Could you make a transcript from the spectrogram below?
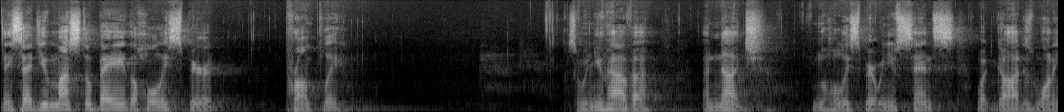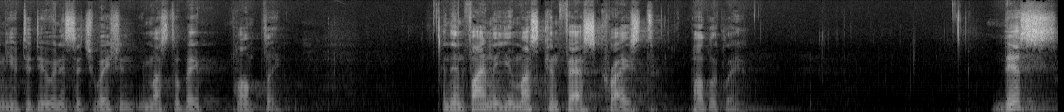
They said, You must obey the Holy Spirit promptly. So when you have a, a nudge from the Holy Spirit, when you sense what God is wanting you to do in a situation, you must obey promptly. And then finally, you must confess Christ publicly. This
